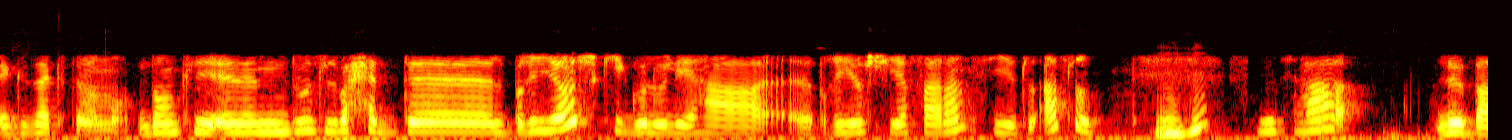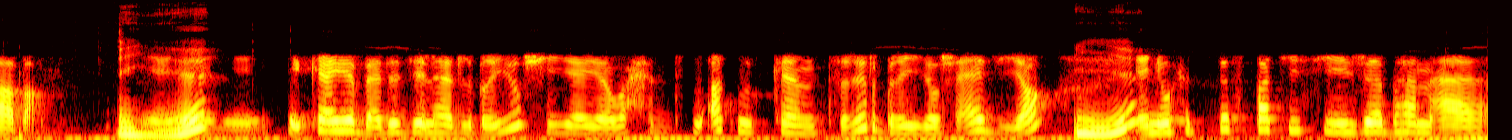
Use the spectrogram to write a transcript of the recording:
exactement donc ندوز لواحد ال brioche كيقولوا ليها brioche هي فرنسيه الاصل. سميتها le baba يعني الحكاية بعدا ديال هاد ال brioche هي هي واحد في الاصل كانت غير brioche عاديه يعني واحد ال chef pâtissier جابها معاه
